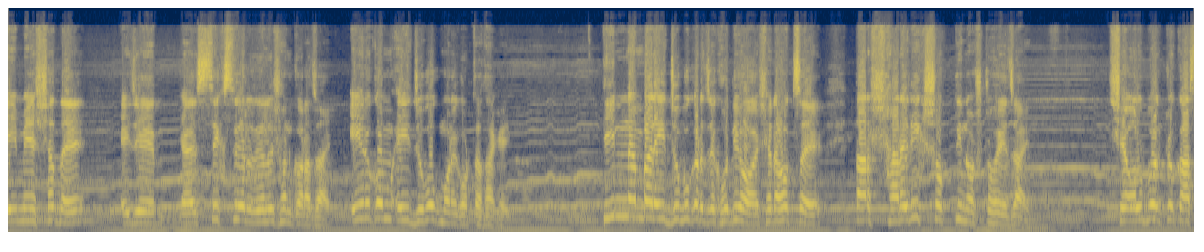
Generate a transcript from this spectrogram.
এই মেয়ের সাথে এই যে সেক্সুয়াল রিলেশন করা যায়, এইরকম এই যুবক মনে করতে থাকে। তিন নাম্বার এই যুবকের যে ক্ষতি হয়, সেটা হচ্ছে তার শারীরিক শক্তি নষ্ট হয়ে যায়। সে অল্প একটু কাজ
